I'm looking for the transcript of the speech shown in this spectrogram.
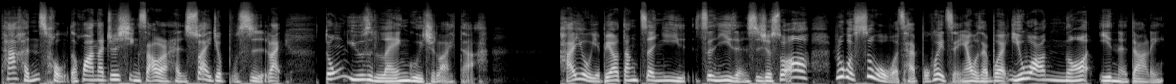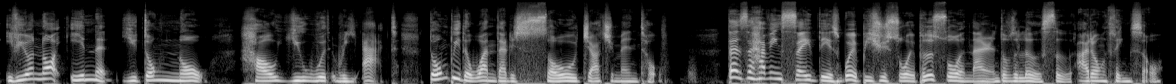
他很丑的话，那就是性骚扰；很帅就不是。Like don't use language like that。还有，也不要当正义正义人士，就说哦，如果是我，我才不会怎样，我才不会。You are not in it, darling. If you are not in it, you don't know. How you would react? Don't be the one that is so judgmental. 但是 having said this，我也必须说，也不是所有男人都是垃圾。I don't think so。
